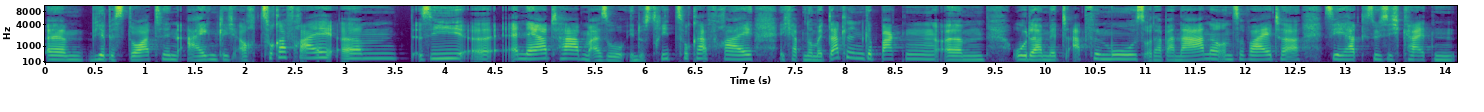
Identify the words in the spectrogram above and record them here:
ähm, wir bis dorthin eigentlich auch zuckerfrei ähm, sie äh, ernährt haben, also industriezuckerfrei. Ich habe nur mit Datteln gebacken ähm, oder mit Apfelmus oder Banane und so weiter. Sie hat Süßigkeiten,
